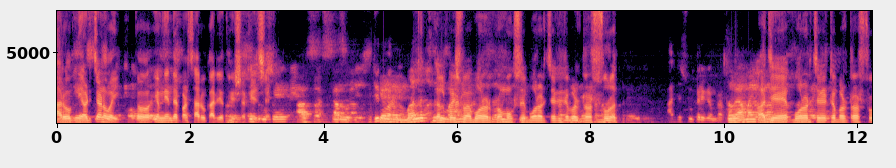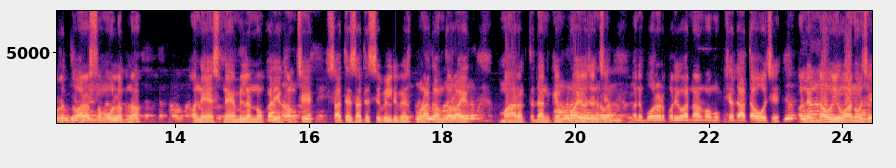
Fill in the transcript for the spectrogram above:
આ રોગની અડચણ હોય તો એમની અંદર પણ સારું કાર્ય થઈ શકે છે. કલ્પેશભાઈ બોરડ પ્રમુખ શ્રી બોરડ ચેરિટેબલ ટ્રસ્ટ સુરત. આજે બોરડ ચેરિટેબલ ટ્રસ્ટ સુરત દ્વારા સમૂહ લગ્ન અને સ્નેહ મિલનનો કાર્યક્રમ છે. સાથે સાથે સિવિલ ડિફેન્સ પૂણા ગામ દ્વારા એક મહારક્તદાન કેમ્પનું આયોજન છે. અને બોરડ પરિવારના મુખ્ય દાતાઓ છે અને નવ યુવાનો છે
